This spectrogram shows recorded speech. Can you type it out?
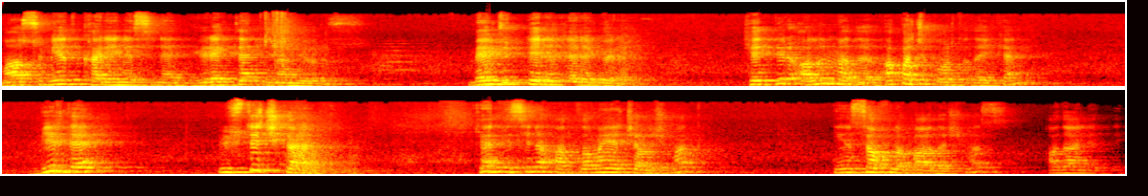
masumiyet karinesine yürekten inanıyoruz. Mevcut delillere göre tedbir alınmadığı apaçık ortadayken bir de üste çıkarak kendisini aklamaya çalışmak insafla bağdaşmaz, adaletli.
